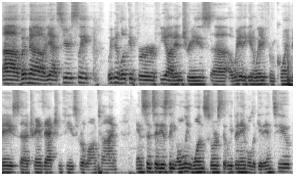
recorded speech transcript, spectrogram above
Uh, but no, yeah, seriously, we've been looking for fiat entries, uh, a way to get away from Coinbase uh, transaction fees for a long time. And since it is the only one source that we've been able to get into,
